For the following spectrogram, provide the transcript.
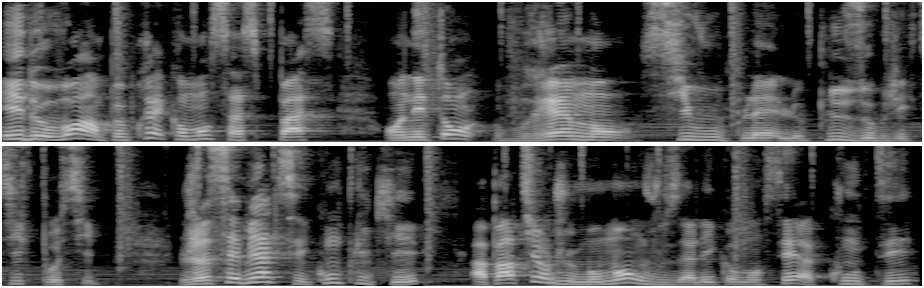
et de voir à peu près comment ça se passe en étant vraiment, s'il vous plaît, le plus objectif possible. Je sais bien que c'est compliqué. À partir du moment où vous allez commencer à compter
